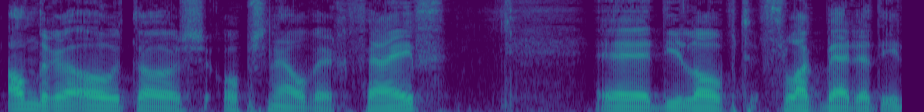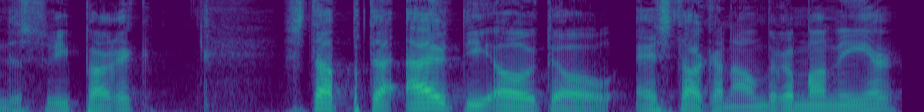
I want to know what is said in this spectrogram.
andere auto's op snelweg 5. die loopt vlakbij dat industriepark. Stapte uit die auto en stak een andere man neer,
